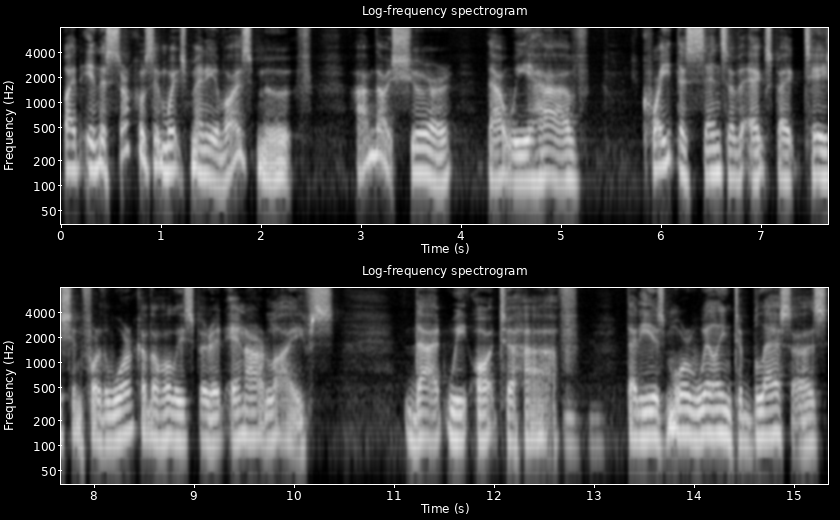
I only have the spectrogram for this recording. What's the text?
But in the circles in which many of us move, I'm not sure that we have quite the sense of expectation for the work of the Holy Spirit in our lives that we ought to have that He is more willing to bless us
